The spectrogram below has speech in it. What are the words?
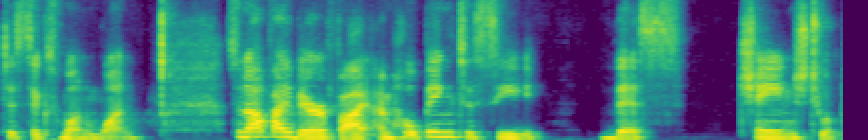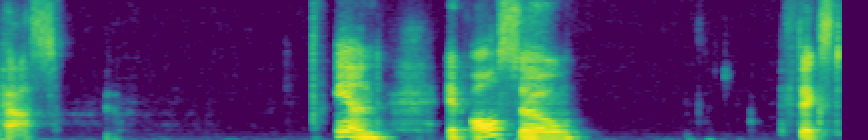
to 611. So now if I verify, I'm hoping to see this change to a pass. And it also fixed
